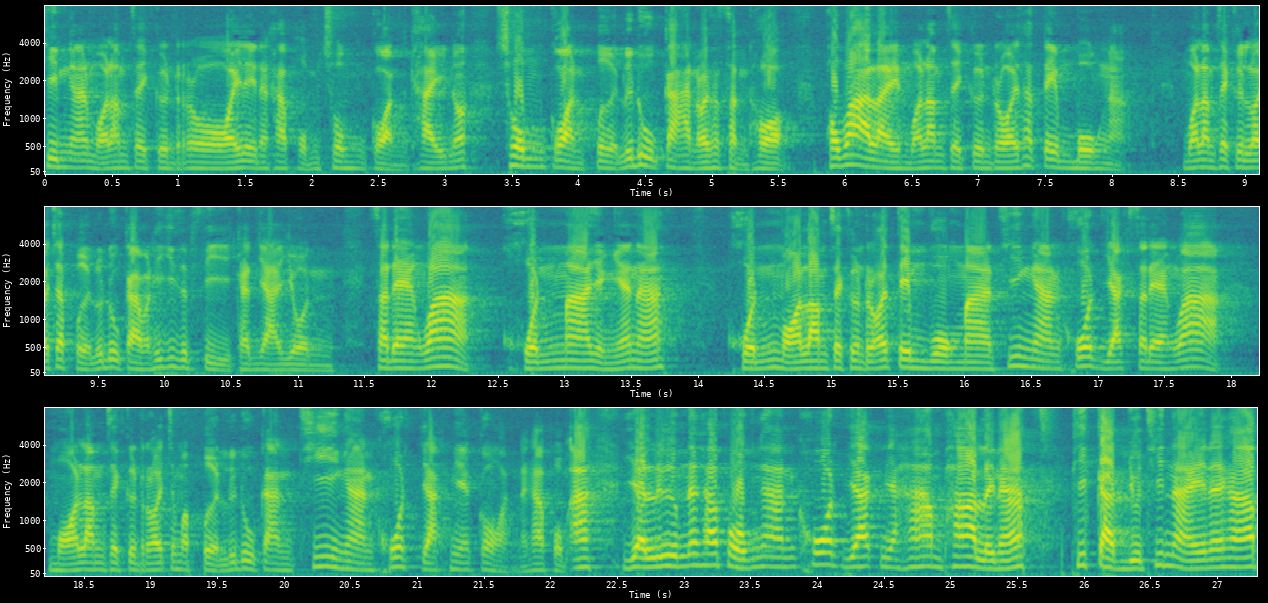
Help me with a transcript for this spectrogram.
ทีมงานหมอลำใจเกินร้อยเลยนะครับ ผมชมก่อนใครเนาะชมก่อนเปิดฤดูกาลร้อยสันทอเพราะว่าอะไรหมอลำใจเกินร้อยถ้าเต็มวงอะหมอลำใจเกินร้อยจะเปิดฤดูกาลวันที่ 24 กันยายน แสดงว่าขนมาอย่างเงี้ยนะขนหมอลำใจเกินร้อยเต็มวงมาที่งานโคตรยักษ์แสดงว่า หมอลำใจเกินร้อยจะมาเปิดฤดูกาลที่งานโคตรยักษ์เนี่ยก่อนนะครับผมอะอย่าลืมนะครับผมงานโคตรยักษ์เนี่ยห้ามพลาดเลยนะ พิกัดอยู่ที่ไหนนะครับ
